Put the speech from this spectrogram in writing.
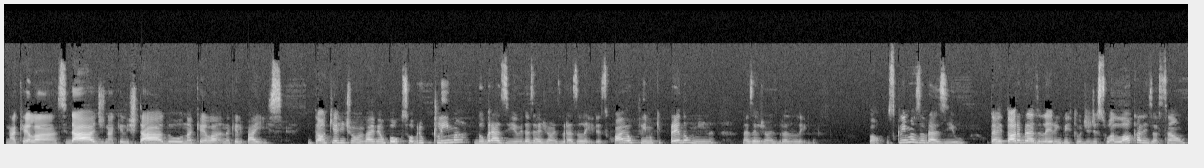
naquela cidade, naquele estado, naquela, naquele país. Então aqui a gente vai ver um pouco sobre o clima do Brasil e das regiões brasileiras. Qual é o clima que predomina nas regiões brasileiras? Bom, os climas do Brasil, o território brasileiro, em virtude de sua localização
